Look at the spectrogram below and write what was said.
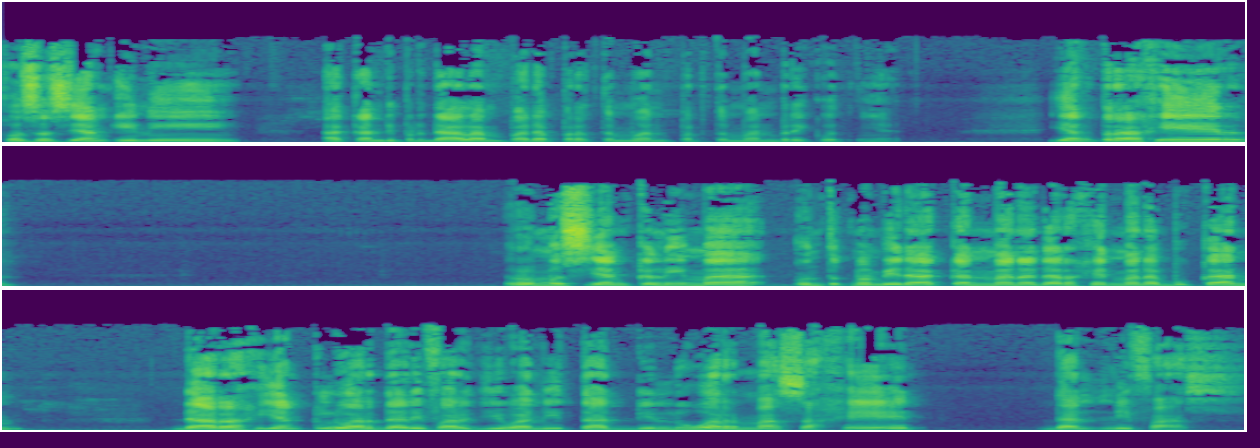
Khusus yang ini akan diperdalam pada pertemuan-pertemuan berikutnya. Yang terakhir, rumus yang kelima untuk membedakan mana darah haid mana bukan, darah yang keluar dari farji wanita di luar masa haid dan nifas.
